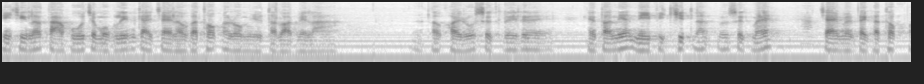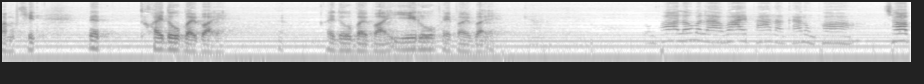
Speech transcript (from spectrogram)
จริง ๆ แล้วตาหูจมูกลิ้นกายใจเรากระทบอารมณ์อยู่ตลอดเวลา เราคอยรู้สึกเรื่อยๆอย่างตอนเนี้ยหนีไปคิดแล้วรู้สึกไหมใจมันไปกระทบความคิดเนี่ยคอยดูบ่อยๆคอยดูบ่อยๆ ยี่รู้ไปบ่อยๆหลวงพ่อแล้วเวลาไหว้พระล่ะคะหลวงพ่อ ชอบ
